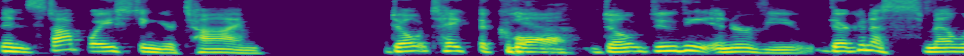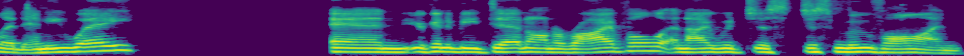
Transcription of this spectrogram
then stop wasting your time. Don't take the call. Yeah. Don't do the interview. They're going to smell it anyway. And you're going to be dead on arrival. And I would just, just move on.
